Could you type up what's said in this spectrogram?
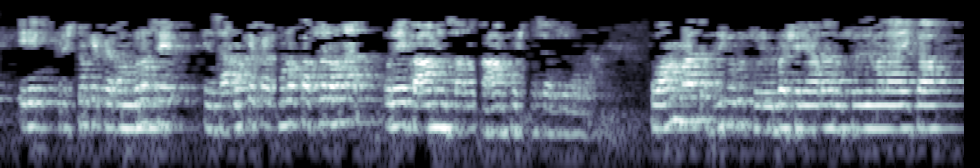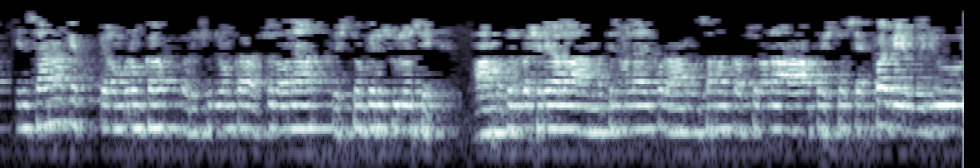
ایک فرشتوں کے پیغمبروں سے، انسانوں کے پیغمبروں کا افضل ہونا اور ایک عام انسانوں کا عام فرشتوں سے افضل ہونا۔ تو اما تفصیل رسول البشر رسول الملائکہ انسانوں کے پیغمبروں کا رسولوں کا افضل ہونا فرشتوں کے رسولوں سے۔ عامت البشر عامت الملائکہ اور عام انسانوں کا افضل ہونا عام فرشتوں سے۔ وجوہ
